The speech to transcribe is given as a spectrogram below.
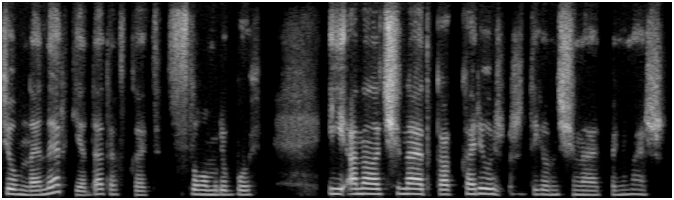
темная энергия, да, так сказать, словом любовь, и она начинает как корежит ее начинает, понимаешь,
